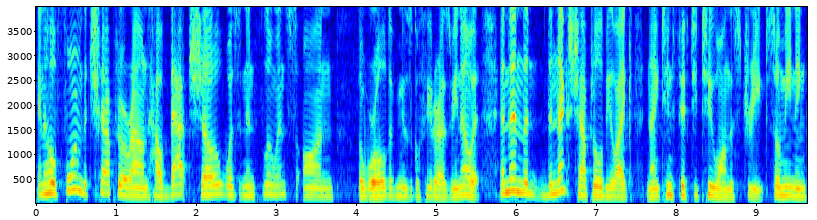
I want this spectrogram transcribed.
and he'll form the chapter around how that show was an influence on the world of musical theater as we know it. And then the the next chapter will be like 1952 on the street. So meaning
